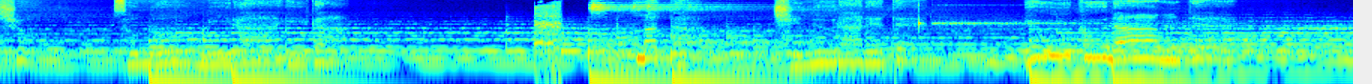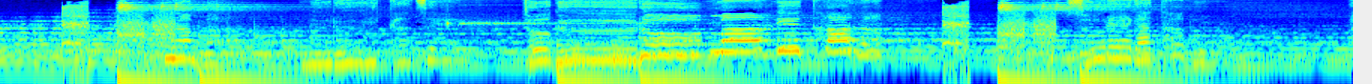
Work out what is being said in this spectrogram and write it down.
所その未来がまた血塗られてゆくなんて。生ぬるい風とぐろ巻いたらそれが多分合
